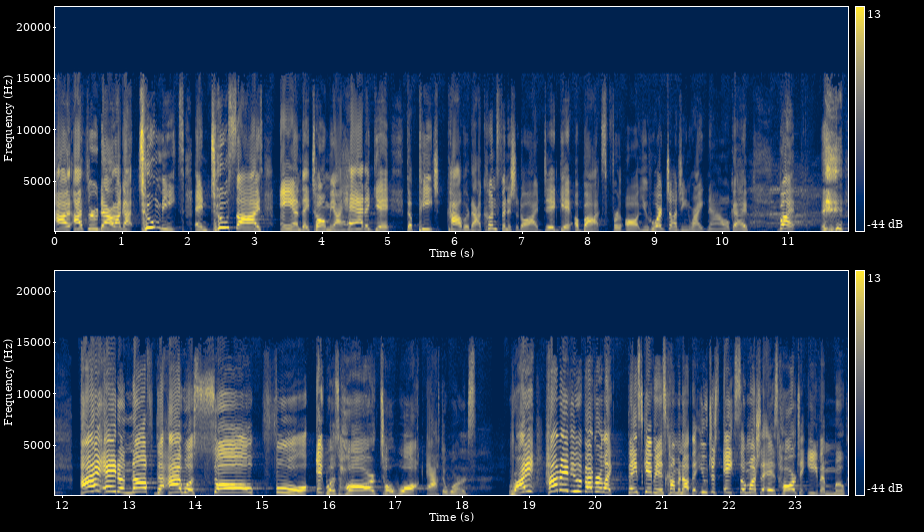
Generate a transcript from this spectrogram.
I, I threw down. I got two meats and two sides, and they told me I had to get the peach cobbler. Now I couldn't finish it all. I did get a box for all you who are judging right now, okay? But I ate enough that I was so full, it was hard to walk afterwards. Right? How many of you have ever, like, Thanksgiving is coming up, that you just ate so much that it's hard to even move?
